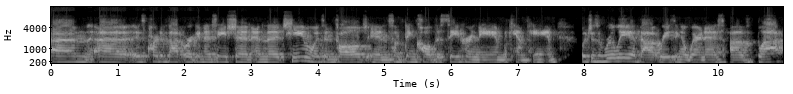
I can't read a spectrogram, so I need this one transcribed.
um, uh, is part of that organization, and the team was involved in something called the Say Her Name campaign, which is really about raising awareness of Black,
